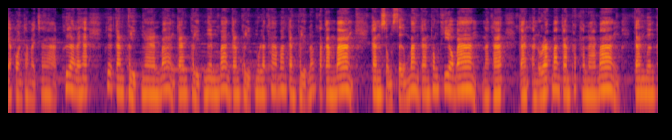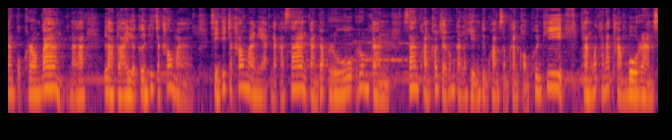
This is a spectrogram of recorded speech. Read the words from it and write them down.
ยากรธรรมชาติ เพื่ออะไรฮะเพื่อการผลิตงานบ้าง การผลิตเงินบ้าง การผลิตมูลค่าบ้างการผลิตนวัตกรรมบ้าง การส่งเสริมบ้างการท่องเที่ยวบ้างนะคะการอนุรักษ์บ้างการพัฒนาบ้าง การเมืองการปกครองบ้างนะคะ หลากหลายเหลือเกินที่จะเข้ามา สิ่งที่จะเข้ามาเนี่ยนะคะสร้างการรับรู้ร่วมกัน สร้างความเข้าใจร่วมกันและเห็นถึงความสำคัญของพื้นที่ ทางวัฒนธรรมโบราณส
